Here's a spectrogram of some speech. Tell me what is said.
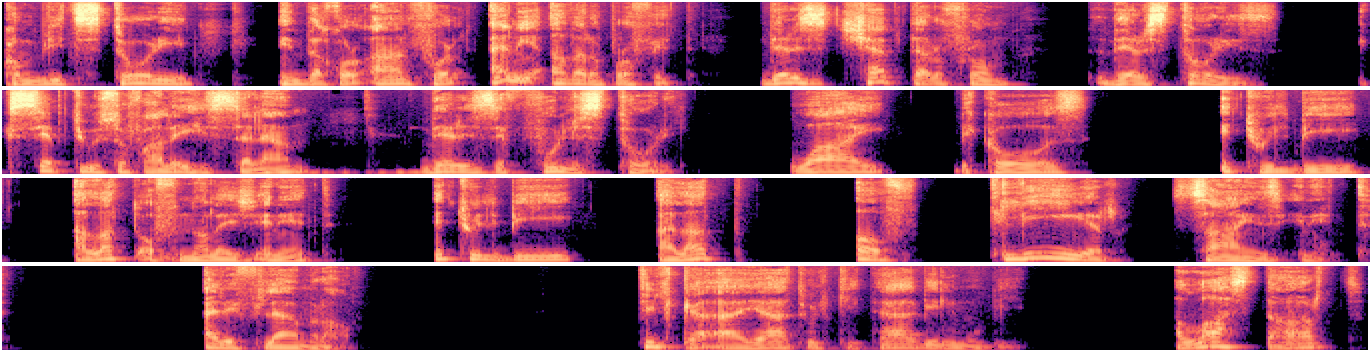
complete story in the Quran for any other prophet. There is chapter from their stories except Yusuf alayhi salam, there is a full story. Why? Because it will be a lot of knowledge in it. It will be a lot of clear signs in it. ألف لام را تلك آيات الكتاب المبين Allah start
